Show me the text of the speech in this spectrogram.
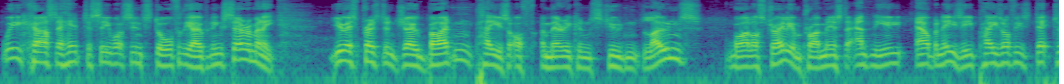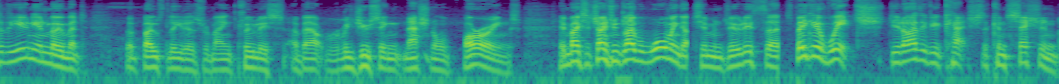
we cast ahead to see what's in store for the opening ceremony. US President Joe Biden pays off American student loans, while Australian Prime Minister Anthony Albanese pays off his debt to the union movement. But both leaders remain clueless about reducing national borrowings. It makes a change from global warming, Tim and Judith. Uh, speaking of which, did either of you catch the concession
